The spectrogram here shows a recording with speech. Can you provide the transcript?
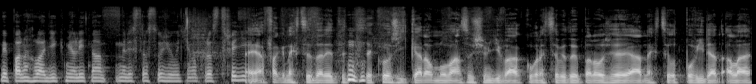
by pan Hladík měl jít na ministerstvo životního prostředí. Já fakt nechci tady teď jako říkat, omlouvám se všem divákům, nechci, aby to vypadalo, že já nechci odpovídat, ale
